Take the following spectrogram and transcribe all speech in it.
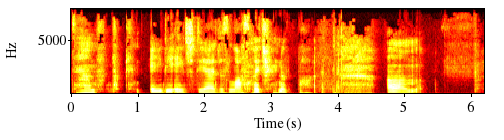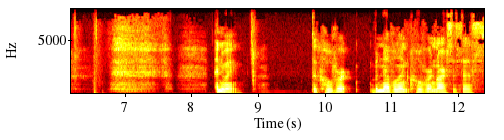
damn fucking ADHD. I just lost my train of thought. Um anyway, the covert benevolent covert narcissist,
